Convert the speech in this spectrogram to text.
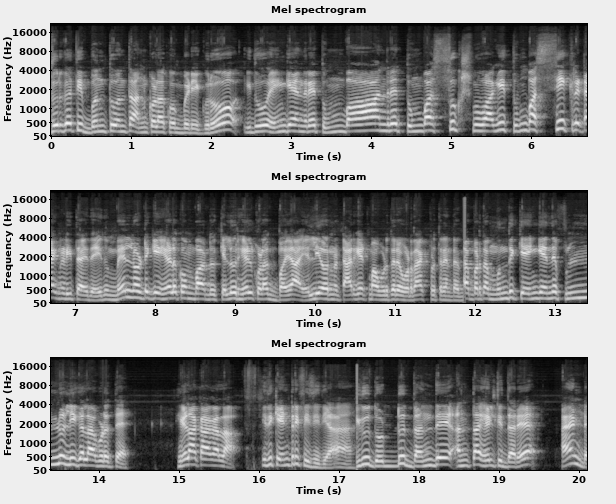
ದುರ್ಗತಿ ಬಂತು ಅಂತ ಅನ್ಕೊಳಕ್ ಹೋಗ್ಬೇಡಿ ಗುರು. ಇದು ಹೆಂಗೆ ಅಂದರೆ ತುಂಬ ಅಂದರೆ ತುಂಬ ಸೂಕ್ಷ್ಮವಾಗಿ ತುಂಬ ಸೀಕ್ರೆಟ್ ಆಗಿ ನಡೀತಾ ಇದೆ. ಇದು ಮೇಲ್ನೋಟಕ್ಕೆ ಹೇಳ್ಕೊಬಾರ್ದು. ಕೆಲವ್ರು ಹೇಳ್ಕೊಳಕ್ ಭಯ. ಎಲ್ಲಿ ಅವ್ರನ್ನ ಟಾರ್ಗೆಟ್ ಮಾಡ್ಬಿಡ್ತಾರೆ, ಹೊಡೆದಾಕ್ಬಿಡ್ತಾರೆ ಅಂತ ಬರ್ತಾ ಮುಂದಕ್ಕೆ ಹೆಂಗೆ ಅಂದರೆ ಫುಲ್ಲು ಲೀಗಲ್ ಆಗ್ಬಿಡುತ್ತೆ. ಹೇಳಕ್ಕಾಗಲ್ಲ. ಇದಕ್ಕೆ ಎಂಟ್ರಿ ಫೀಸ್ ಇದೆಯಾ? ಇದು ದೊಡ್ಡ ದಂಧೆ ಅಂತ ಹೇಳ್ತಿದ್ದಾರೆ. ಅಂಡ್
